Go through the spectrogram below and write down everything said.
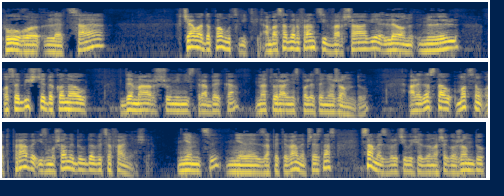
pour le tsar, chciała dopomóc Litwie. Ambasador Francji w Warszawie, Leon Nuel, osobiście dokonał demarszu ministra Beka, naturalnie z polecenia rządu, ale dostał mocną odprawę i zmuszony był do wycofania się. Niemcy, nie zapytywane przez nas, same zwróciły się do naszego rządu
